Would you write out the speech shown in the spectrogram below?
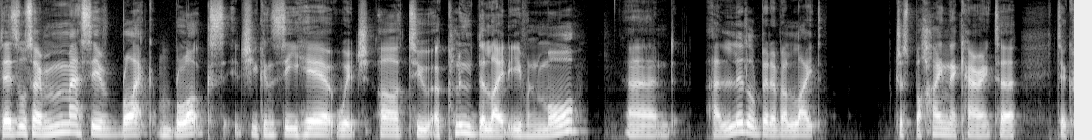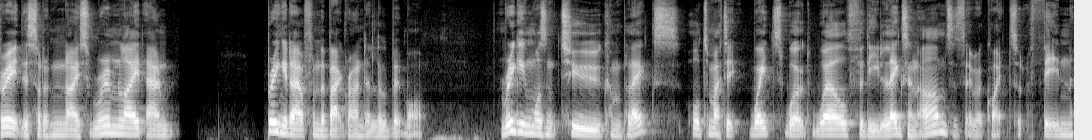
There's also massive black blocks, which you can see here, which are to occlude the light even more, and a little bit of a light just behind the character to create this sort of nice room light and bring it out from the background a little bit more. Rigging wasn't too complex. Automatic weights worked well for the legs and arms as they were quite sort of thin.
